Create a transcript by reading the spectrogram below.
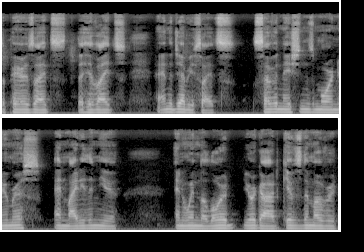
the Perizzites, the Hivites, and the Jebusites, seven nations more numerous and mighty than you. And when the Lord your God gives them over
